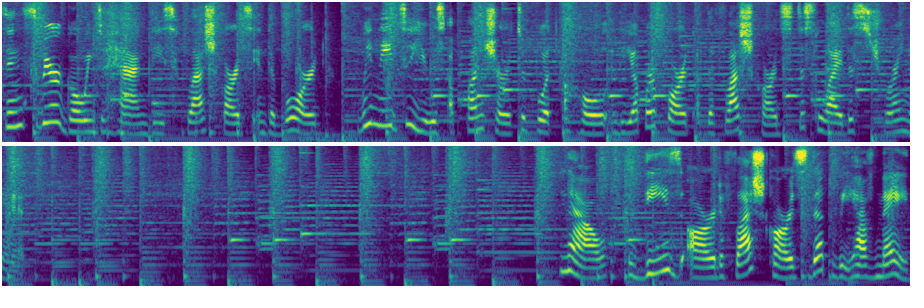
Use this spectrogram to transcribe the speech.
Since we're going to hang these flashcards in the board, we need to use a puncher to put a hole in the upper part of the flashcards to slide the string in it. Now, these are the flashcards that we have made.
